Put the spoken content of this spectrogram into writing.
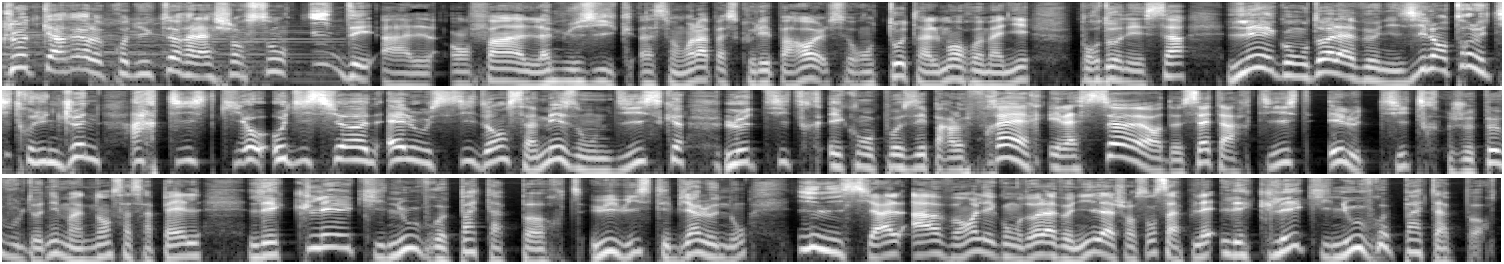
Claude Carrère, le producteur, a la chanson idéale. Enfin, la musique à ce moment-là, parce que les paroles seront totalement remaniées pour donner ça. Les gondoles à Venise. Il entend le titre d'une jeune artiste qui auditionne elle aussi dans sa maison de disques. Le titre est composé par le frère et la sœur de cet artiste. Et le titre, je peux vous le donner maintenant, ça s'appelle Les clés qui n'ouvrent pas ta porte. Oui, oui, c'était bien le nom initial avant les gondoles à Venise. La chanson s'appelait Les clés qui n'ouvrent pas ta porte.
